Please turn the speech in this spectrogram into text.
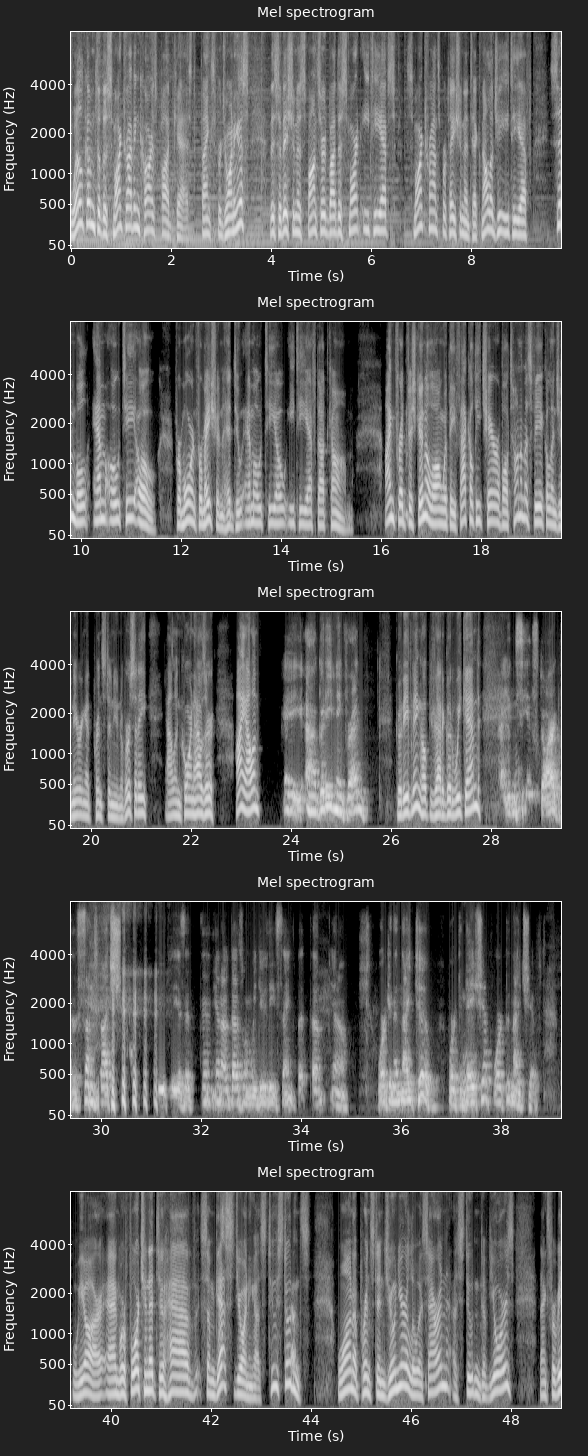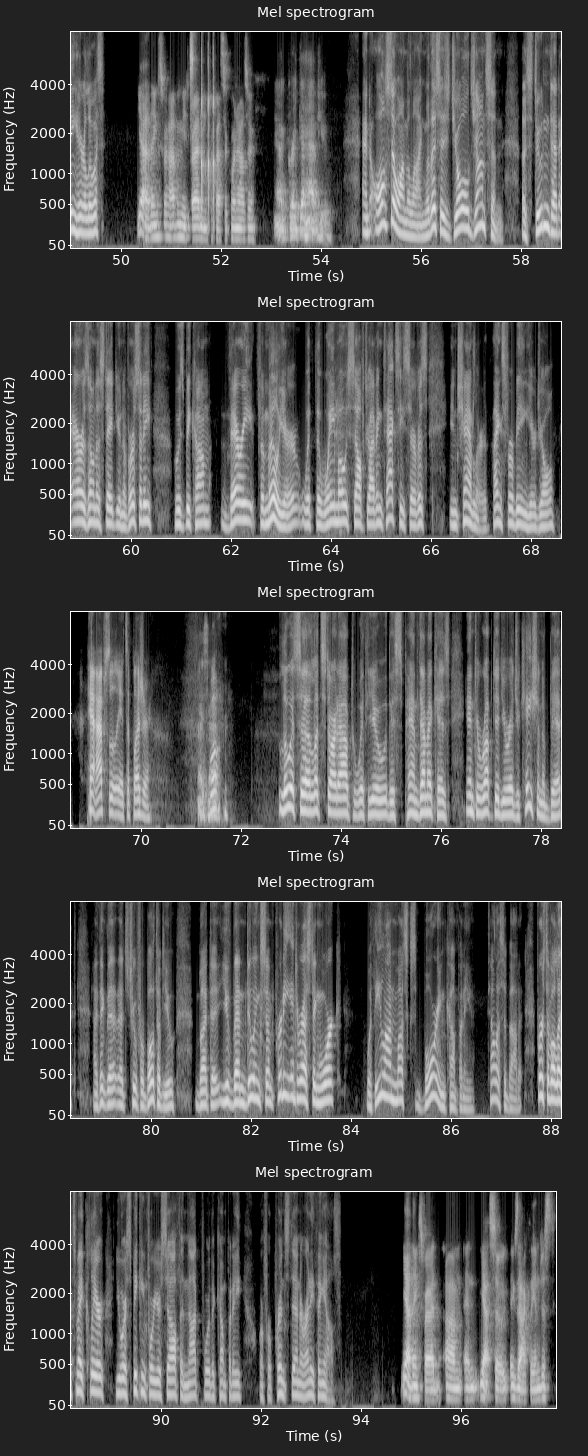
Welcome to the Smart Driving Cars podcast. Thanks for joining us. This edition is sponsored by the Smart ETF's Smart Transportation and Technology ETF, symbol MOTO. For more information, head to MOTOETF.com. I'm Fred Fishkin, along with the Faculty Chair of Autonomous Vehicle Engineering at Princeton University, Alan Kornhauser. Hi, Alan. Hey, uh, good evening, Fred. Good evening. Hope you've had a good weekend. You can see it's dark. The sun's not easy as it you know does when we do these things. But um, you know, working at night too. Work the day shift, work the night shift. We are, and we're fortunate to have some guests joining us. Two students, one a Princeton junior, Lewis Aaron, a student of yours. Thanks for being here, Lewis. Yeah, thanks for having me, Fred and Professor Kornhauser. Yeah, great to have you. And also on the line with us is Joel Johnson, a student at Arizona State University who's become very familiar with the Waymo self driving taxi service in Chandler. Thanks for being here, Joel. Yeah, absolutely. It's a pleasure. Nice. Well, Lewis, uh, let's start out with you. This pandemic has interrupted your education a bit. I think that that's true for both of you, but uh, you've been doing some pretty interesting work with Elon Musk's Boring Company. Tell us about it. First of all, let's make clear you are speaking for yourself and not for the company or for Princeton or anything else. Yeah, thanks, Fred. Um, and yeah, so exactly. I'm just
